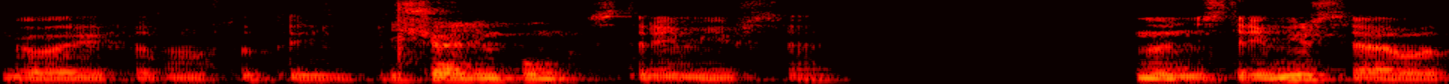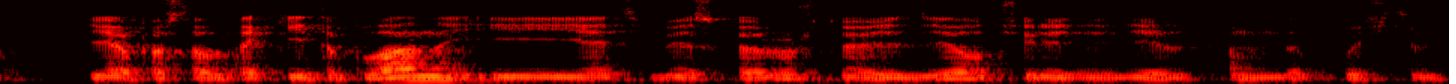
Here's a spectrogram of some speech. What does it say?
говоришь о том, что ты... Еще один пункт. Стремишься. Ну, не стремишься, а вот я поставил такие-то планы, и я тебе скажу, что я сделал через неделю, там, допустим.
